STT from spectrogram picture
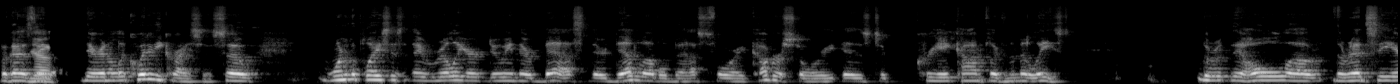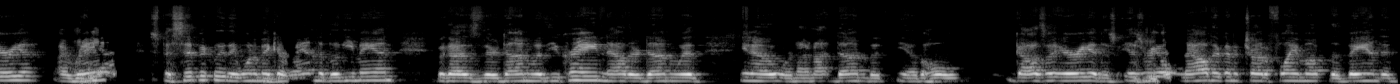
because Yeah. they, they're in a liquidity crisis. So one of the places that they really are doing their best, their dead level best for a cover story is to create conflict in the Middle East. The, the whole uh, the Red Sea area, Iran mm-hmm. specifically, they want to make mm-hmm. Iran the boogeyman because they're done with Ukraine. Now they're done with, you know, or no, not done, but you know, the whole Gaza area and is- mm-hmm. Israel. Now they're going to try to flame up the band in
